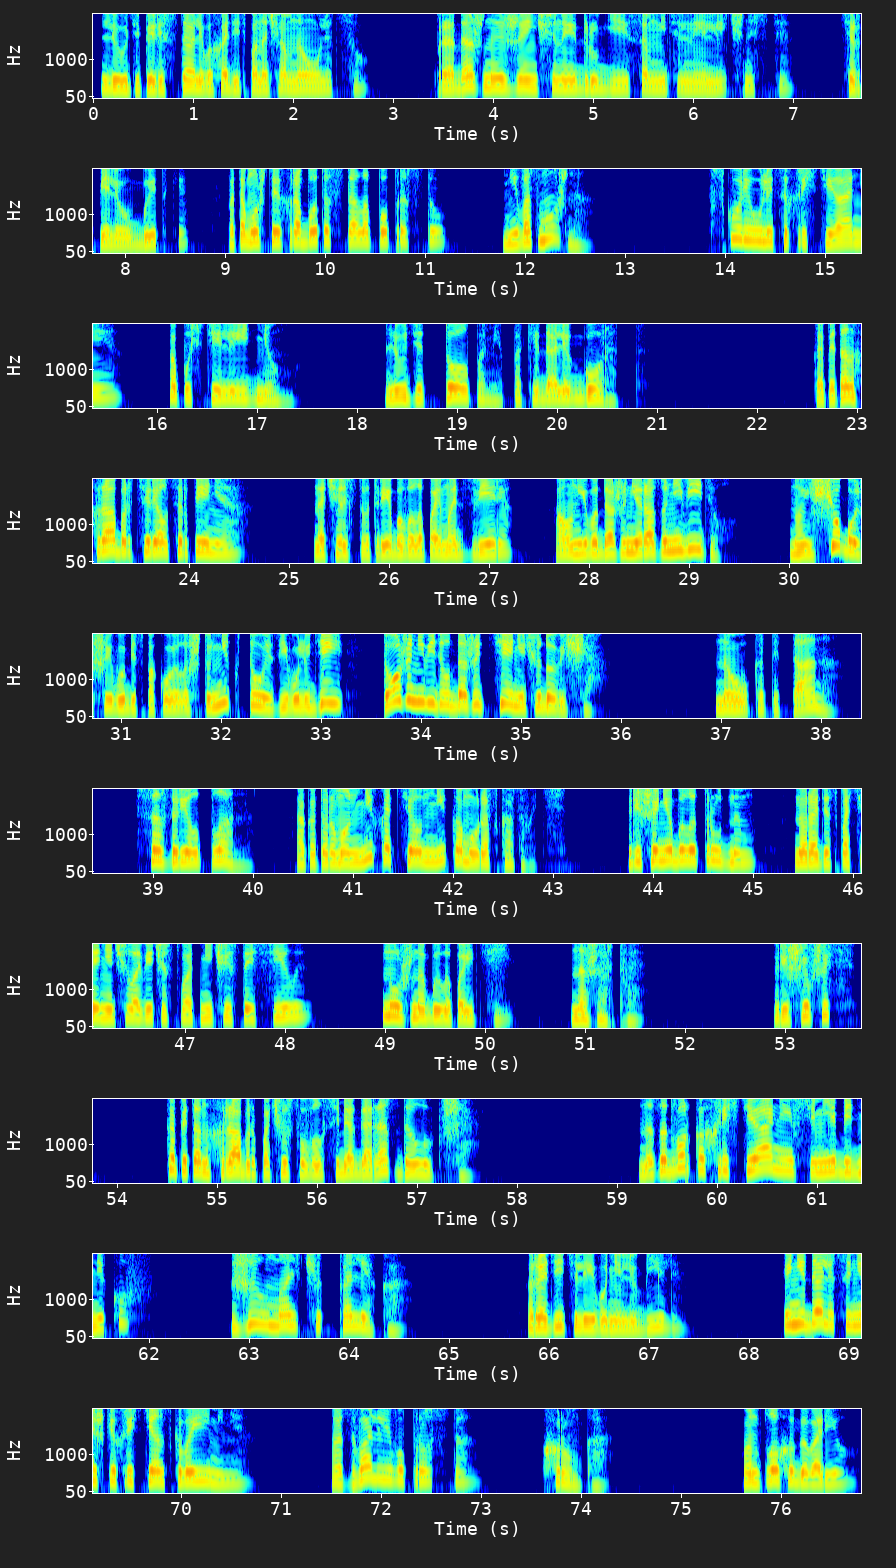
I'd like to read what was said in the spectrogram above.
Люди перестали выходить по ночам на улицу. Продажные женщины и другие сомнительные личности терпели убытки, потому что их работа стала попросту невозможна. Вскоре улицы христиане опустели и днем. Люди толпами покидали город. Капитан Храбр терял терпение. Начальство требовало поймать зверя, а он его даже ни разу не видел. Но еще больше его беспокоило, что никто из его людей тоже не видел даже тени чудовища. Но у капитана созрел план, о котором он не хотел никому рассказывать. Решение было трудным, но ради спасения человечества от нечистой силы нужно было пойти на жертвы. Решившись, капитан Храбр почувствовал себя гораздо лучше. На задворках христиане в семье бедняков жил мальчик-калека. Родители его не любили и не дали сынишке христианского имени, а звали его просто Хромка. Он плохо говорил,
